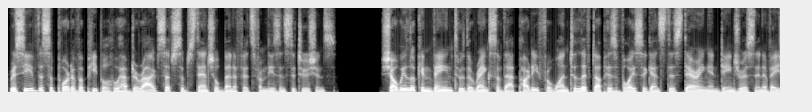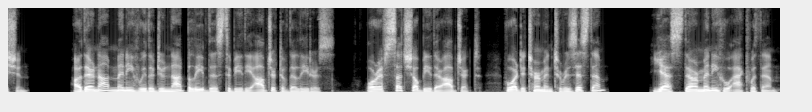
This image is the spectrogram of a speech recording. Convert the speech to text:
receive the support of a people who have derived such substantial benefits from these institutions? Shall we look in vain through the ranks of that party for one to lift up his voice against this daring and dangerous innovation? Are there not many who either do not believe this to be the object of their leaders, or if such shall be their object, who are determined to resist them? Yes, there are many who act with them,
